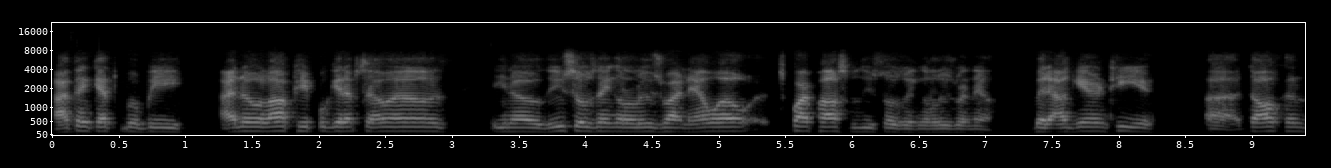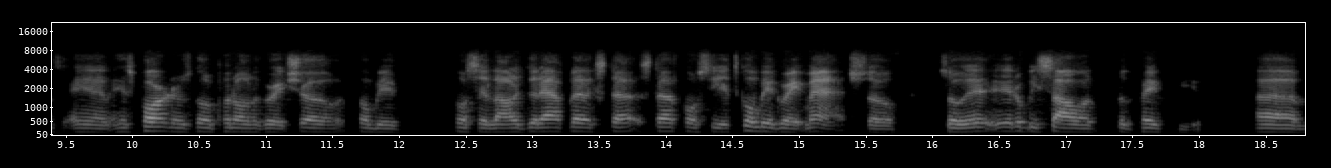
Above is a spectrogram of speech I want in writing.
I think that will be. I know a lot of people get upset. Well, you know, the Usos ain't gonna lose right now. Well, it's quite possible the Usos ain't gonna lose right now. But I guarantee you, uh, Dawkins and his partner is gonna put on a great show. It's gonna be gonna see a lot of good athletic stuff. Stuff gonna see. It's gonna be a great match. So so it, will be solid for the pay per view. Um,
